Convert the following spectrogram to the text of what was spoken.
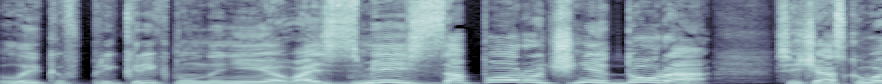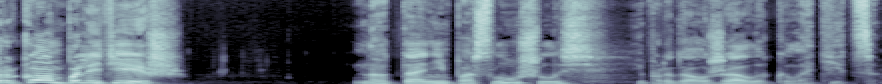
Лыков прикрикнул на нее «Возьмись за поручни, дура! Сейчас кувырком полетишь!» но та не послушалась и продолжала колотиться.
